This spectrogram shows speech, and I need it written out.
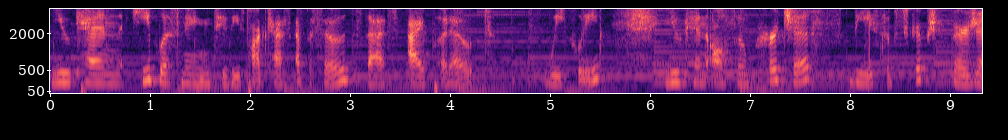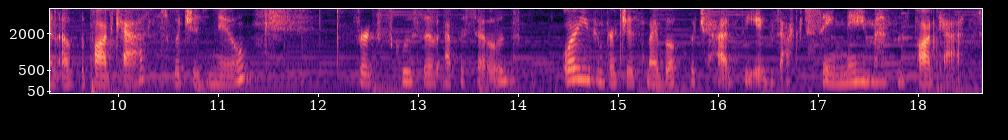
You can keep listening to these podcast episodes that I put out weekly. You can also purchase the subscription version of the podcast, which is new, for exclusive episodes. Or you can purchase my book, which has the exact same name as this podcast.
